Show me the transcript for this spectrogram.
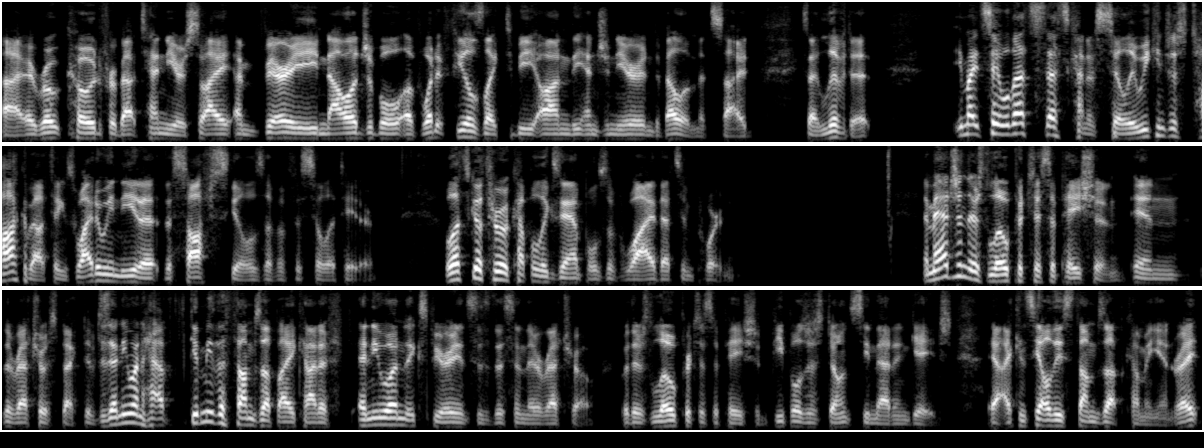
Uh, I wrote code for about 10 years, so I, I'm very knowledgeable of what it feels like to be on the engineer and development side because I lived it you might say, well, that's that's kind of silly. We can just talk about things. Why do we need a, the soft skills of a facilitator? Well, let's go through a couple examples of why that's important. Imagine there's low participation in the retrospective. Does anyone have, give me the thumbs up icon if anyone experiences this in their retro, where there's low participation. People just don't seem that engaged. Yeah, I can see all these thumbs up coming in, right?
